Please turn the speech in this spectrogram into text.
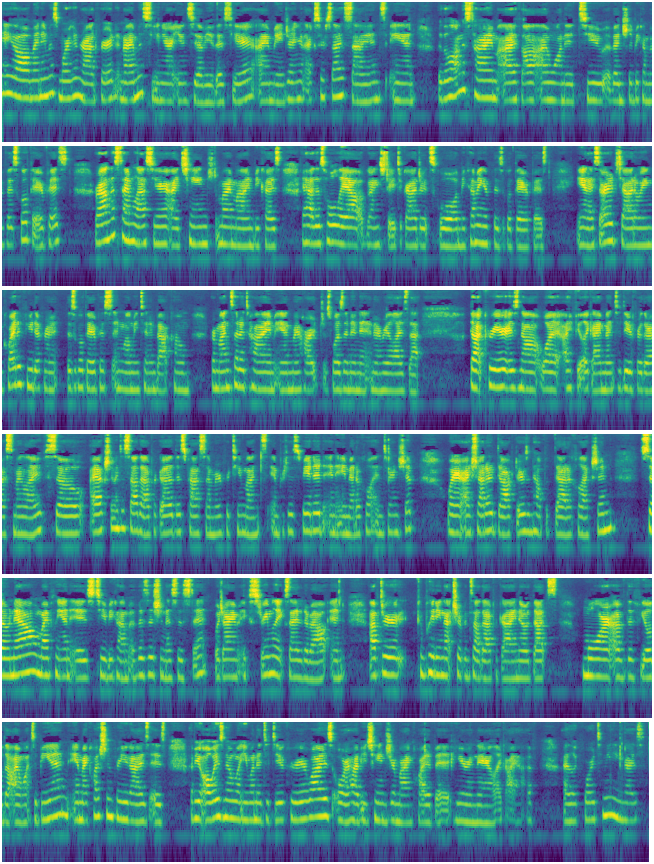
Hey y'all, my name is Morgan Radford and I am a senior at UNCW this year. I am majoring in exercise science and for the longest time I thought I wanted to eventually become a physical therapist. Around this time last year I changed my mind because I had this whole layout of going straight to graduate school and becoming a physical therapist and I started shadowing quite a few different physical therapists in Wilmington and back home for months at a time and my heart just wasn't in it and I realized that that career is not what I feel like I'm meant to do for the rest of my life. So I actually went to South Africa this past summer for two months and participated in a medical internship where I shadowed doctors and helped with data collection. So now my plan is to become a physician assistant, which I am extremely excited about. And after completing that trip in South Africa, I know that's more of the field that I want to be in. And my question for you guys is Have you always known what you wanted to do career wise, or have you changed your mind quite a bit here and there like I have? I look forward to meeting you guys.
